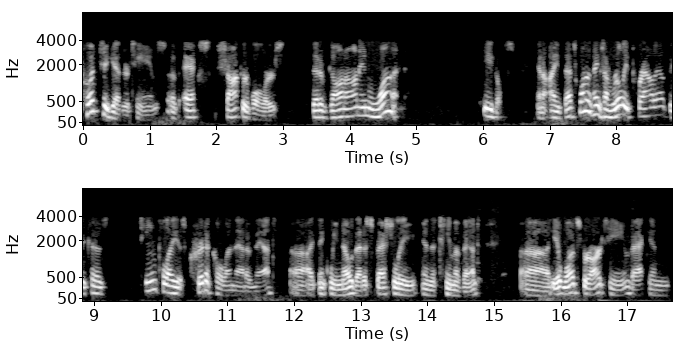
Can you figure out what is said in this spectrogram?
put together teams of ex shocker bowlers that have gone on and won Eagles. And I, that's one of the things I'm really proud of because team play is critical in that event. Uh, I think we know that, especially in the team event. Uh, it was for our team back in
